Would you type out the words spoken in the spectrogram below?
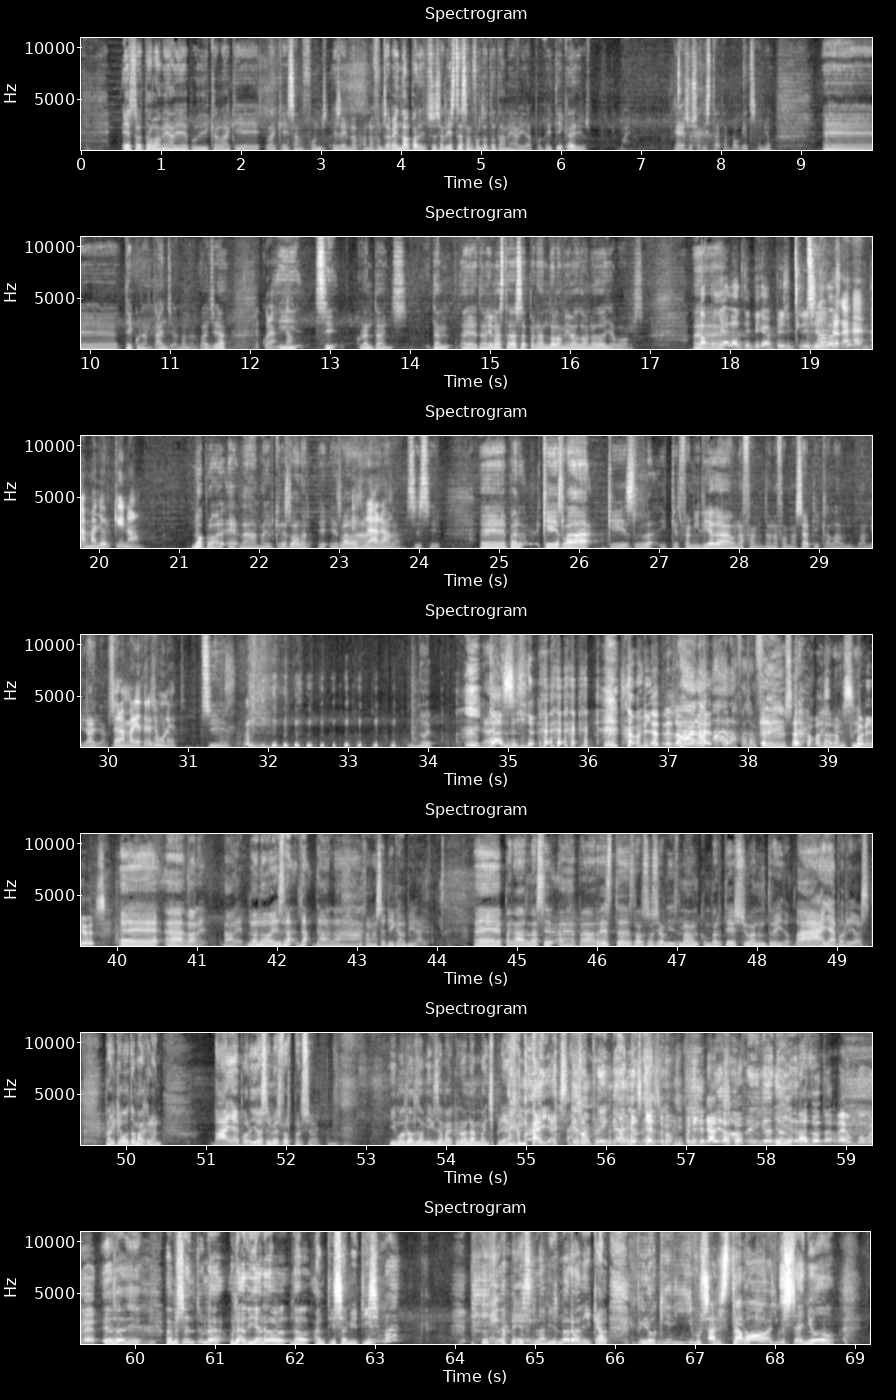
És tota la meva vida política la que, la que s'enfonsa. És a dir, amb l'enfonsament del Partit Socialista s'enfonsa tota la meva vida política i dius, bueno, ja és socialista tampoc aquest senyor. Eh, té 40 anys, eh, Manuel Valls, ja. 40? I, sí, 40 anys. Tam, eh, també m'estava separant de la meva dona de llavors. Eh, Va pillar la típica crisi no, però dels que, a, 40. a Mallorquina. No, però eh, la mallorquina és l'Ada. Eh, és la de És l'Ara. l'Ara, Sí, sí. Eh, per, que és la que és, la, que és família d'una fam, farmacèutica, l'Al- l'Almirall. em De la. Maria Teresa Bonet. Sí. No he pillat. Quasi. la Maria Teresa Ah, la, Bonet. ah, la Fast and Furious. Vas amb sí. Furious. Eh, uh, vale, vale. No, no, és de, de, de la farmacèutica Almirall. Eh, per, a les, eh, per a les restes del socialisme em converteixo en un traïdor. Vaya por Dios. Perquè voto Macron. Vaya por Dios si només fos per això. I molts dels amics de Macron em menyspreen. Vaya, és que és un pringat. És que és un pringat a tot, pringat merda. a tot arreu, pobret. És a dir, em sento una, una diana del, del antisemitisme Ei, la, mis, ei. la misma radical. Però què dius? Està Però boig. què dius, senyor?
